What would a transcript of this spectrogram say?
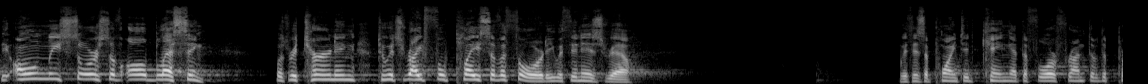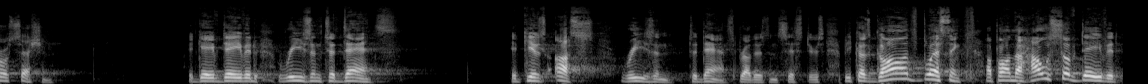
the only source of all blessing, was returning to its rightful place of authority within Israel. With his appointed king at the forefront of the procession. It gave David reason to dance. It gives us reason to dance, brothers and sisters, because God's blessing upon the house of David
